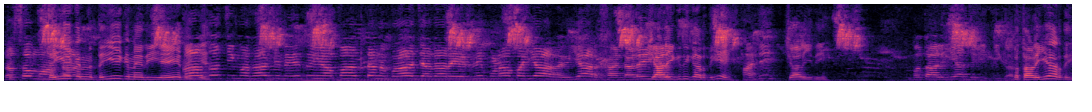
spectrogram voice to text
ਦੱਸੋ ਮਾਂ ਦਈਏ ਕਿੰਨੇ ਦਈਏ ਕਿੰਨੇ ਦੀ ਇਹ ਦਈਏ? ਦੋ ਚੀਮਾ ਸਾਹਿਬ ਜਿੰਨੇ ਤੁਸੀਂ ਆਪਾਂ ਤੁਹਾਨੂੰ ਪਤਾ ਜ਼ਿਆਦਾ ਰੇਟ ਨਹੀਂ ਆਪਾਂ ਹਜ਼ਾਰ ਹਜ਼ਾਰ ਖੰਡ ਵਾਲੇ ਹੀ। 40 ਕੁ ਦੀ ਕਰ ਦਈਏ? ਹਾਂਜੀ। 40 ਦੀ। 42000 ਦੀ ਵੀ ਕਰ 42000 ਦੀ।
